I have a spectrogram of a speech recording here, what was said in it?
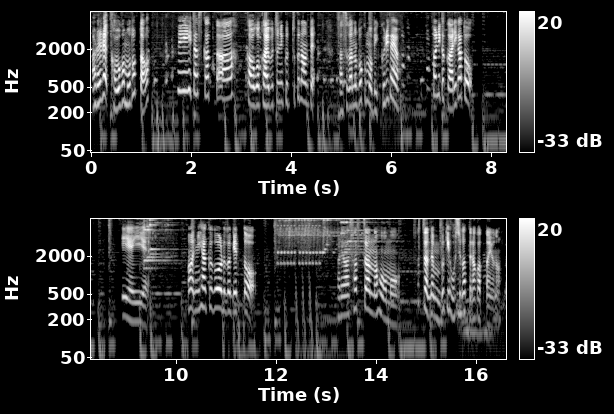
あれれ？顔が戻った？えー、助かった。顔が怪物にくっつくなんて。さすがの僕もびっくりだよ。とにかくありがとう。いいえ、いいえ。あ、200ゴールドゲット。あれはさっちゃんの方も。さっちゃんでも武器欲しがってなかったんよな。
